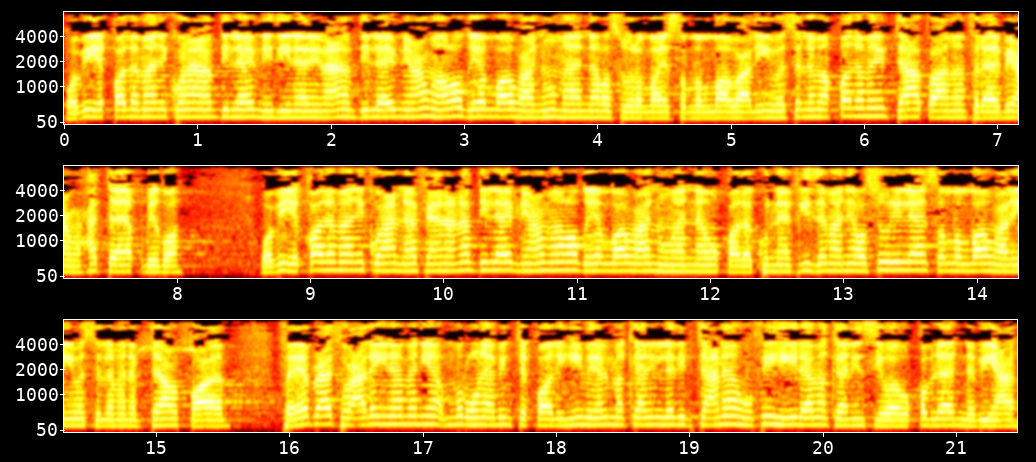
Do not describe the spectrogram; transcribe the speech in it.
وبه قال مالك عن عبد الله بن دينار عن عبد الله بن عمر رضي الله عنهما أن رسول الله صلى الله عليه وسلم قال من ابتاع طعاما فلا يبيعه حتى يقبضه. وبه قال مالك عن نافع عن عبد الله بن عمر رضي الله عنهما أنه قال كنا في زمان رسول الله صلى الله عليه وسلم نبتاع الطعام فيبعث علينا من يأمرنا بانتقاله من المكان الذي ابتعناه فيه إلى مكان سواه قبل أن نبيعه.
